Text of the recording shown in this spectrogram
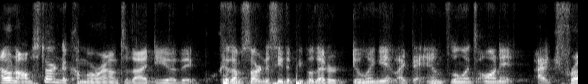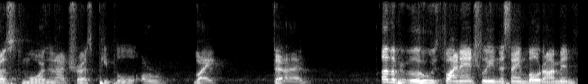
I don't know. I'm starting to come around to the idea of it because I'm starting to see the people that are doing it, like the influence on it. I trust more than I trust people or like that I other people who's financially in the same boat I'm in.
